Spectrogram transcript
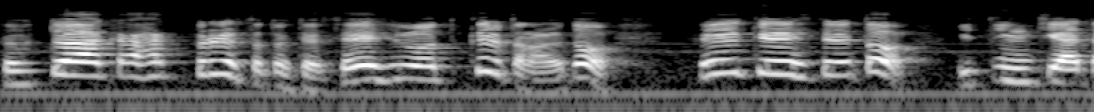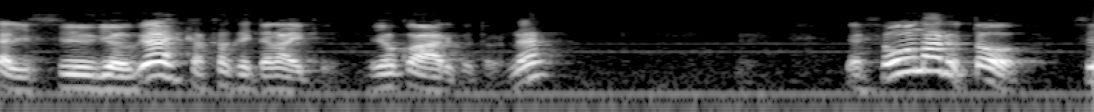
ソフトウェア開発プロジェクトとして製品を作るとなると、平均してると、1日あたり数行ぐらいしか書けてないという、よくあることですね。でそうなると、数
